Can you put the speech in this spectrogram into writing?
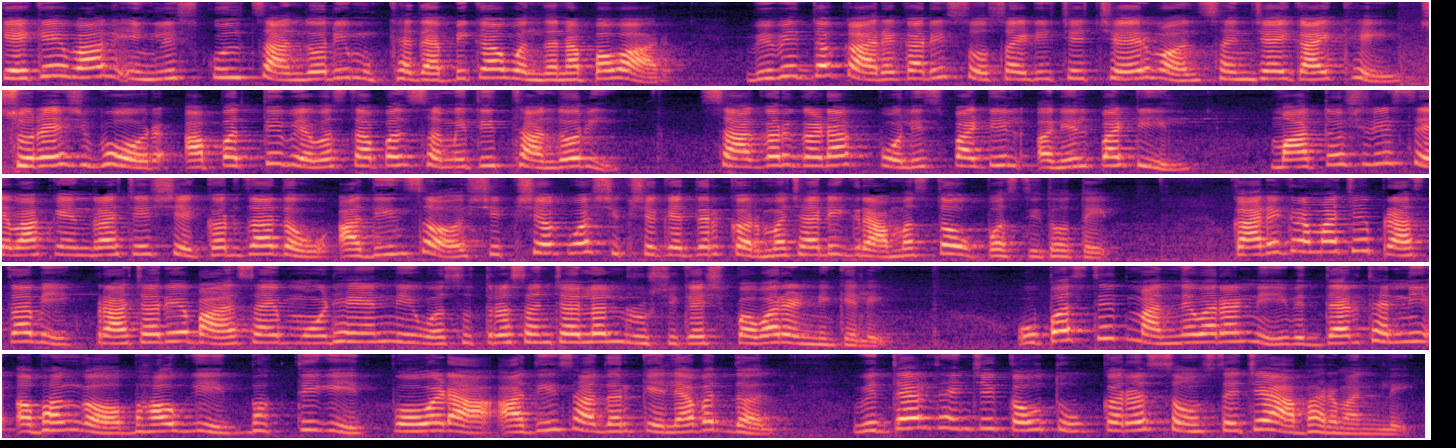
K K Wagh English school Chandori मुख्याध्यापिका वंदना पवार विविध कार्यकारी सोसायटीचे चेअरमन संजय गायखे सुरेश भोर आपत्ती व्यवस्थापन समिती चांदोरी सागर गडाख पोलीस पाटील अनिल पाटील मातोश्री सेवा केंद्राचे शेखर जाधव आदींसह शिक्षक व शिक्षकेतर कर्मचारी ग्रामस्थ उपस्थित होते. कार्यक्रमाचे प्रास्ताविक प्राचार्य बाळासाहेब मोढे यांनी व सूत्रसंचालन ऋषिकेश पवार यांनी केले. उपस्थित मान्यवरांनी विद्यार्थ्यांनी अभंग भावगीत भक्तिगीत पोवडा आदी सादर केल्याबद्दल विद्यार्थ्यांचे कौतुक करत संस्थेचे आभार मानले.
